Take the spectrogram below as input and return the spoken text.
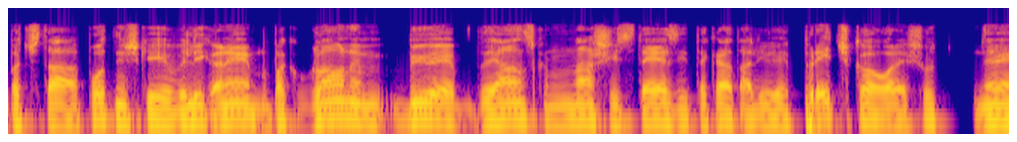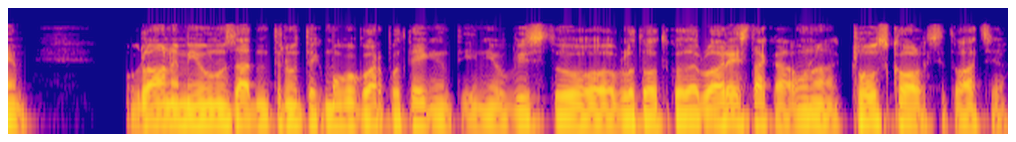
pač ta potniški, velika, ne vem, ampak v glavnem bil je dejansko na naši stezi takrat, ali je prečkal, ali je šel, ne vem. V glavnem je v zadnji trenutek mogel gor potegniti in je v bistvu bilo to, tako da je bila res taka, una, close call situacija.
